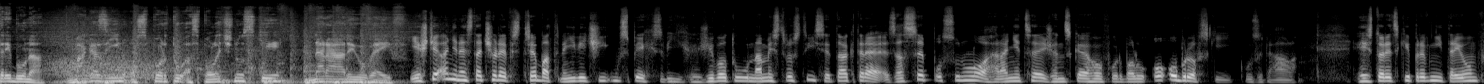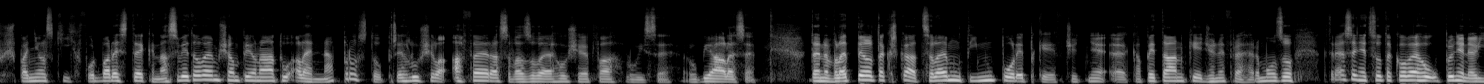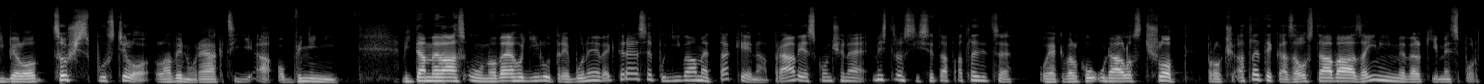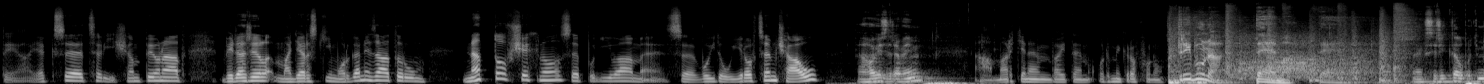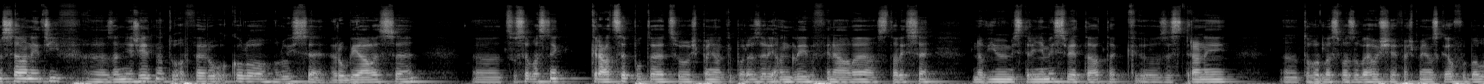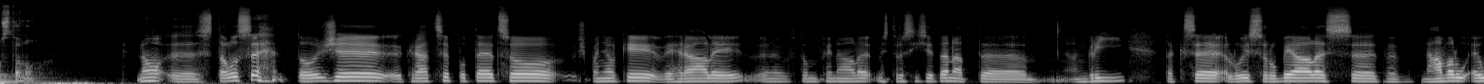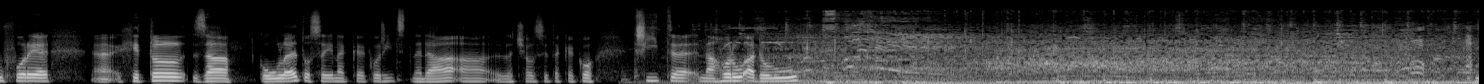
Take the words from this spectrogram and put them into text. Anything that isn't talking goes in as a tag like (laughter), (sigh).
Tribuna, magazín o sportu a společnosti na rádiu Wave. Ještě ani nestačili vstřebat největší úspěch svých životů na mistrovství světa, které zase posunulo hranice ženského fotbalu o obrovský kus dál. Historicky první triumf španělských fotbalistek na světovém šampionátu ale naprosto přehlušila aféra svazového šéfa Luise Rubialese. Ten vlepil takřka celému týmu polipky, včetně eh, kapitánky Jennifer Hermoso, které se něco takového úplně nelíbilo, což spustilo lavinu reakcí a obvinění. Vítáme vás u nového dílu Tribuny, ve které se podíváme taky na právě skončené mistrovství světa v atletice. O jak velkou událost šlo, proč atletika zaostává za jinými velkými sporty a jak se celý šampionát vydařil maďarským organizátorům. Na to všechno se podíváme s Vojtou Jírovcem. Čau. Ahoj, zdravím. A Martinem Vajtem od mikrofonu. Tribuna. Téma. Téma. Jak jsi říkal, pojďme se ale nejdřív eh, zaměřit na tu aféru okolo Luise Rubialese, eh, co se vlastně krátce poté, co Španělky porazili Anglii v finále a stali se novými mistrněmi světa, tak eh, ze strany tohohle svazového šéfa španělského fotbalu stalo? No, stalo se (laughs) to, že krátce po té, co Španělky vyhrály v tom finále mistrovství světa nad Anglií, tak se Luis Rubiales v návalu euforie eh, chytl za koule, to se jinak jako říct nedá a začal si tak jako třít eh, nahoru a dolů.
